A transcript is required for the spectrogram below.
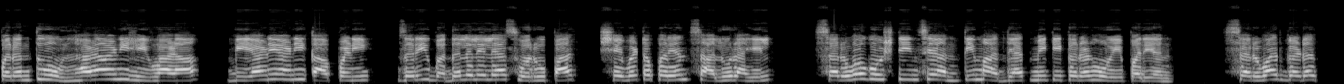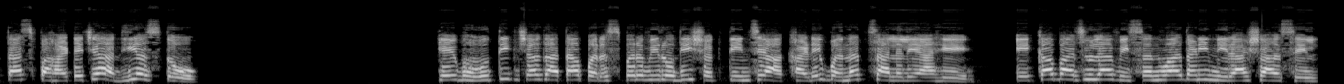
परंतु उन्हाळा आणि हिवाळा बियाणे आणि कापणी जरी बदललेल्या स्वरूपात शेवटपर्यंत चालू राहील सर्व गोष्टींचे अंतिम आध्यात्मिकीकरण होईपर्यंत सर्वात गडद तास पहाटेच्या आधी असतो. हे भौतिक जग आता परस्पर विरोधी शक्तींचे आखाडे बनत चालले आहे. एका बाजूला विसंवाद आणि निराशा असेल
